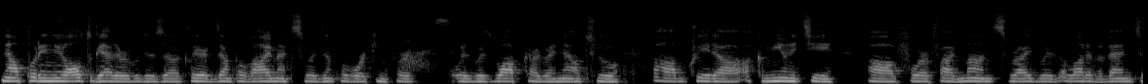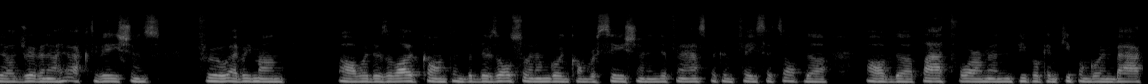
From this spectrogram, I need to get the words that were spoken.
now putting it all together. There's a clear example of IMEX, for example, working for with, with Swapcard right now to um, create a, a community uh, for five months, right, with a lot of event-driven uh, activations through every month. Uh, where there's a lot of content, but there's also an ongoing conversation in different aspects and facets of the of the platform, and people can keep on going back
